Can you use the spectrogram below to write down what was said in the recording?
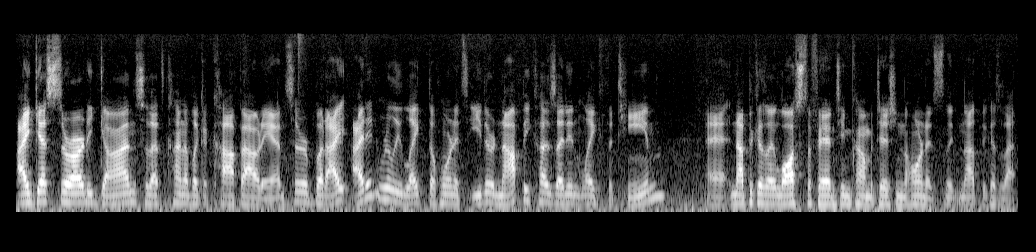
I guess they're already gone, so that's kind of like a cop out answer. But I, I didn't really like the Hornets either, not because I didn't like the team, uh, not because I lost the fan team competition, the Hornets, not because of that,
